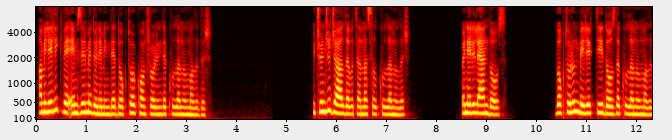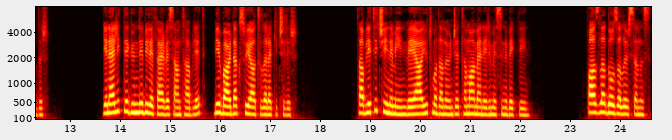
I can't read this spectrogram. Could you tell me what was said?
Hamilelik ve emzirme döneminde doktor kontrolünde kullanılmalıdır. Üçüncü caldavıta nasıl kullanılır? Önerilen doz. Doktorun belirttiği dozda kullanılmalıdır. Genellikle günde bir efervesan tablet, bir bardak suya atılarak içilir. Tableti çiğnemeyin veya yutmadan önce tamamen erimesini bekleyin. Fazla doz alırsanız,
